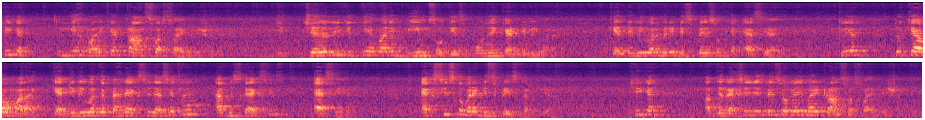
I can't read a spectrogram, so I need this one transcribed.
ठीक है? तो ये हमारी क्या ट्रांसवर्स वाइब्रेशन है। जनरली जितनी हमारी बीम्स होती है सपोज़ ये कैंटिलीवर है। कैंटिलीवर मेरी डिस्प्लेस होकर ऐसे आएगी। क्लियर तो क्या वो हमारा? कैंटिलीवर के पहले एक्सिस ऐसे था, अब इसका एक्सिस ऐसे है। एक्सिस को मैंने डिस्प्लेस कर दिया। ठीक है? अब जब एक्सिस डिस्प्लेस हो गया हमारी ट्रांसवर्स वाइब्रेशन होगी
